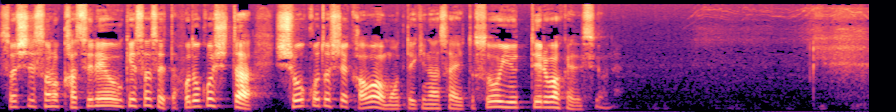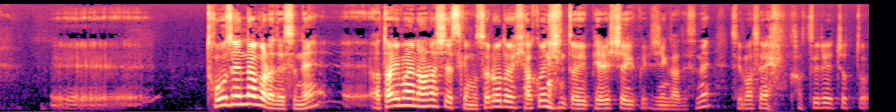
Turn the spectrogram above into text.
そしてその割礼を受けさせた、施した証拠として川を持ってきなさいと、そう言っているわけですよね。えー、当然ながらですね、当たり前の話ですけども、それほど100人というペリシャ人がですね、すいません、割礼ちょっと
